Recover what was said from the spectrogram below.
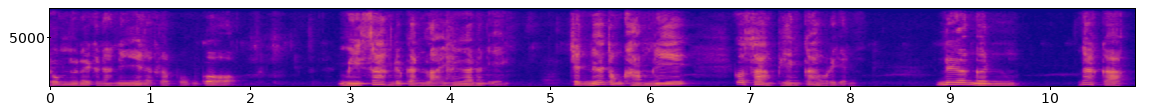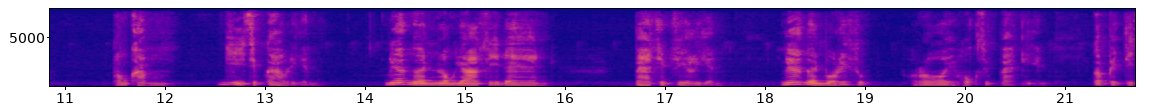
ชมอยู่ในขณะนี้นะครับ ผมก็มีสร้างด้วยกันหลายเนื้อนั่นเอง เช่นเนื้อทองคำนี้ก็สร้างเพียงเก้าเหรียญเนื้อเงินหน้ากากทองคำยี่สิบเก้าเหรียญเนื้อเงินลงยาสีแดงแปดสิบสี่เหรียญเนื้อเงินบริสุทธิ์ร้อยหกสิบแปดเหรียญก็เป็นที่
